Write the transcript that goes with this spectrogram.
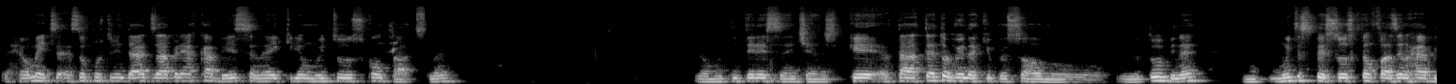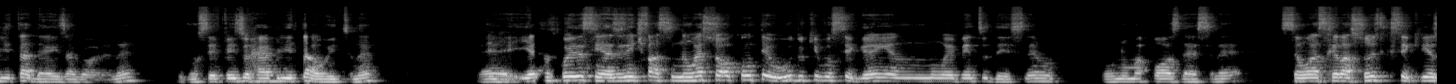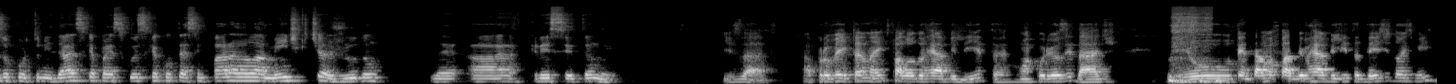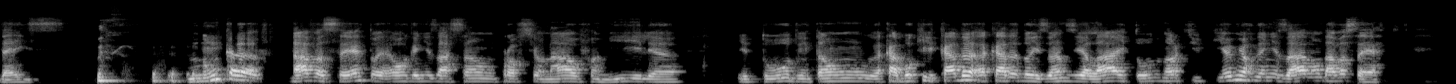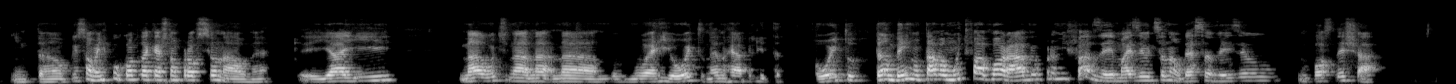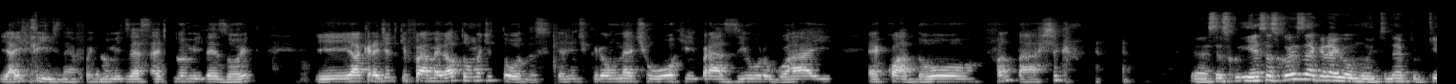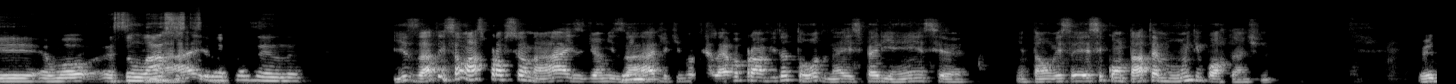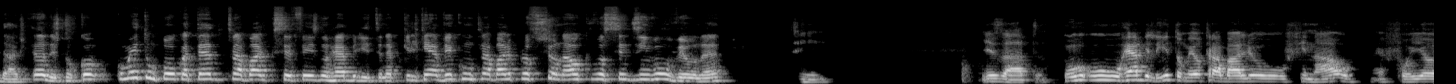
Realmente, essas oportunidades abrem a cabeça, né, e criam muitos contatos, né? Não, muito interessante, Anderson, porque tá, até estou vendo aqui o pessoal no, no YouTube, né? Muitas pessoas que estão fazendo Reabilita 10 agora, né? E você fez o Reabilita 8, né? É, e essas coisas, assim, às vezes a gente fala assim, não é só o conteúdo que você ganha num evento desse, né? Ou numa pós dessa, né? São as relações que você cria, as oportunidades que aparecem, coisas que acontecem paralelamente que te ajudam né, a crescer também. Exato. Aproveitando aí que falou do Reabilita, uma curiosidade. Eu tentava fazer o Reabilita desde 2010. Nunca dava certo a organização profissional, família e tudo. Então, acabou que cada, a cada dois anos ia lá e tudo. Na hora que ia me organizar, não dava certo. Então, principalmente por conta da questão profissional, né? E aí, na última, na, na, no R8, né, no Reabilita 8, também não estava muito favorável para me fazer, mas eu disse, não, dessa vez eu não posso deixar. E aí fiz, né? Foi 2017, 2018. E acredito que foi a melhor turma de todas, que a gente criou um network em Brasil, Uruguai, Equador, fantástico. Essas, e essas coisas agregam muito, né? Porque é uma, são laços que você vai fazendo, né? Exato, e são laços profissionais, de amizade, que você leva para a vida toda, né? Experiência. Então, esse, esse contato é muito importante, né? Verdade. Anderson, comenta um pouco até do trabalho que você fez no Reabilita, né? Porque ele tem a ver com o trabalho profissional que você desenvolveu, né? Sim. Exato. O, o Reabilita, o meu trabalho final, né, foi a,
